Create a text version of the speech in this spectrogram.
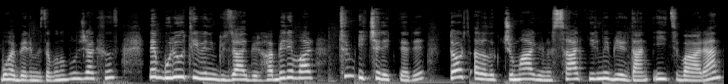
Bu haberimizde bunu bulacaksınız. Ve Blue TV'nin güzel bir haberi var. Tüm içerikleri 4 Aralık Cuma günü saat 21'den itibaren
